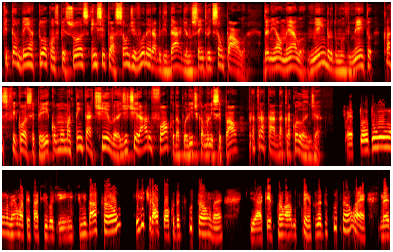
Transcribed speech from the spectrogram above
que também atua com as pessoas em situação de vulnerabilidade no centro de São Paulo. Daniel Melo, membro do movimento, classificou a CPI como uma tentativa de tirar o foco da política municipal para tratar da Cracolândia. É todo um, né, uma tentativa de intimidação e de tirar o foco da discussão, né? que a questão, o centro da discussão é, né,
